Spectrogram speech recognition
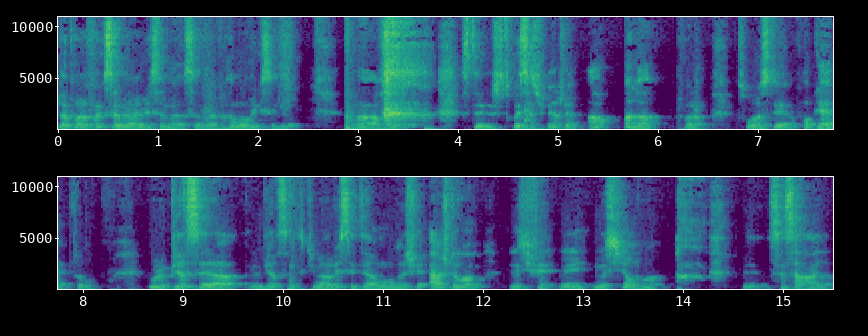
la première fois que ça m'est arrivé, ça m'a, ça m'a vraiment vexé. c'était, je trouvais ça super. Je fais ah pas grave. Voilà. À ce moment-là, c'était ok, c'est bon. Ou le pire, c'est le pire, ce qui m'est arrivé, c'était un moment donné, je fais Ah, je te vois. Et l'autre, il fait Oui, nous aussi, on te voit. ça sert à rien.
